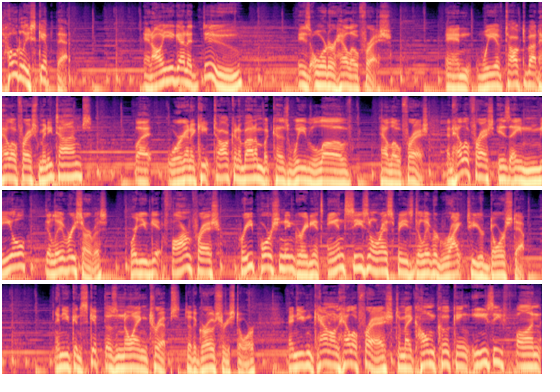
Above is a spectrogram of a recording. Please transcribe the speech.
totally skip that. And all you got to do is order HelloFresh. And we have talked about HelloFresh many times, but we're going to keep talking about them because we love HelloFresh. And HelloFresh is a meal delivery service where you get farm fresh, pre portioned ingredients and seasonal recipes delivered right to your doorstep. And you can skip those annoying trips to the grocery store. And you can count on HelloFresh to make home cooking easy, fun,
